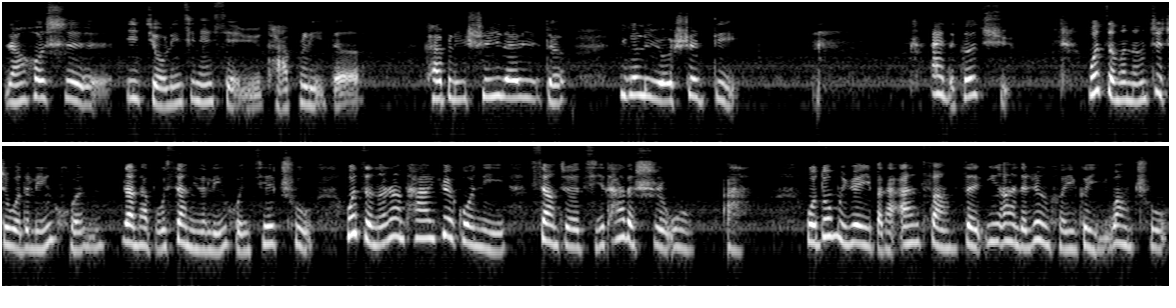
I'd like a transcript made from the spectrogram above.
然后是一九零七年写于卡普里的，卡普里是意大利的一个旅游胜地。爱的歌曲，我怎么能制止我的灵魂，让它不向你的灵魂接触？我怎能让它越过你，向着其他的事物啊？我多么愿意把它安放在阴暗的任何一个遗忘处，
